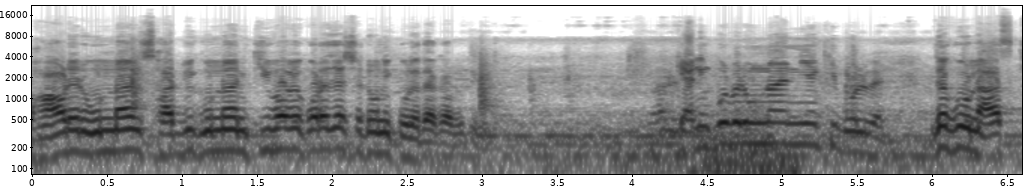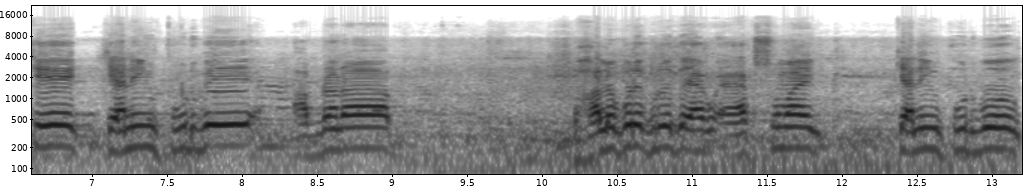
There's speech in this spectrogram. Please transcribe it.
ভাঁড়ের উন্নয়ন সার্বিক উন্নয়ন কীভাবে করা যায় সেটা উনি করে দেখাবে কিন্তু। ক্যানিং পূর্বের উন্নয়ন নিয়ে কি বলবেন? দেখুন আজকে ক্যানিং পূর্বে আপনারা ভালো করে ঘুরে তো এক- এক সময় ক্যানিং পূর্ব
